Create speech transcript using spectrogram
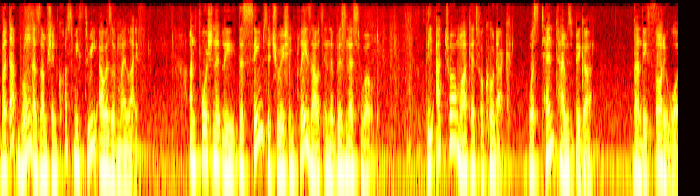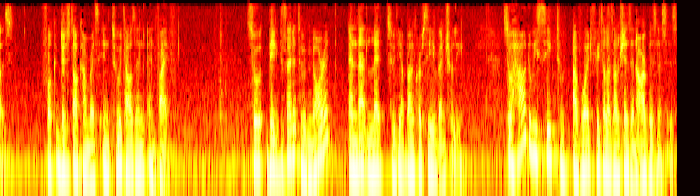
but that wrong assumption cost me three hours of my life. Unfortunately, the same situation plays out in the business world. The actual market for Kodak was 10 times bigger than they thought it was for digital cameras in 2005. So they decided to ignore it, and that led to their bankruptcy eventually. So, how do we seek to avoid fatal assumptions in our businesses?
